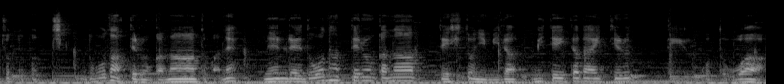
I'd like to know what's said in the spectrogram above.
ちょっとどっちかどうなってるのかなとかね年齢どうなってるんかなって人に見ら見ていただいてるっていうことは、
